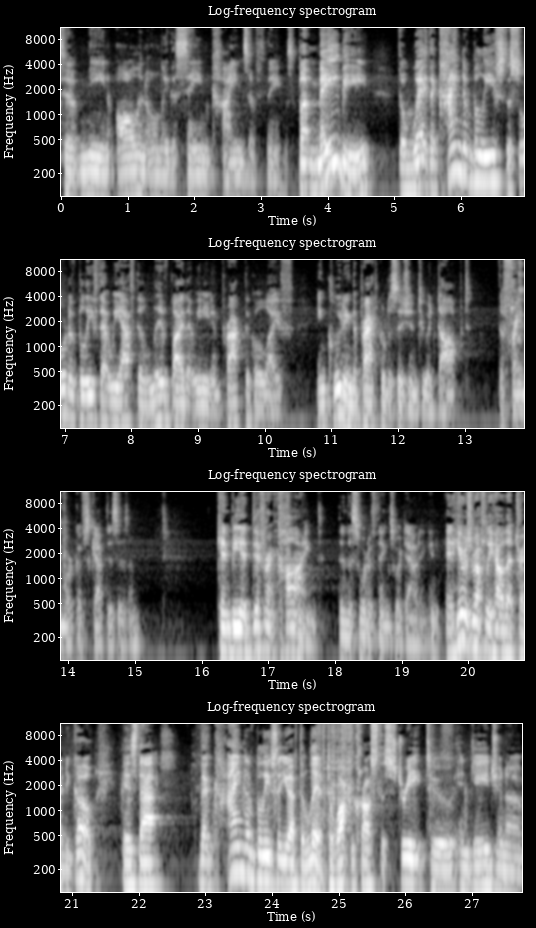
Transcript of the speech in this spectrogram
to mean all and only the same kinds of things. But maybe the way, the kind of beliefs, the sort of belief that we have to live by that we need in practical life, including the practical decision to adopt the framework of skepticism, can be a different kind than the sort of things we're doubting. And, and here's roughly how that tried to go is that the kind of beliefs that you have to live to walk across the street to engage in a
